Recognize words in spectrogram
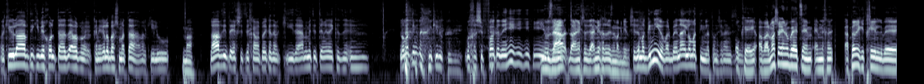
אבל כאילו לא אהבתי כביכול את הזה, אבל כנראה לא באשמתה, אבל כאילו... מה? לא אהבתי את איך שהיא שיחקה בפרק הזה, אבל כי זה היה באמת יותר מדי כזה... אה, לא מתאים, כאילו, עם החשיפה כזה, נו, זה היה, לא, אני חשבתי שזה מגניב. שזה מגניב, אבל בעיניי לא מתאים לטון של ה-MCU. אוקיי, אבל מה שראינו בעצם. הפרק התחיל ב...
